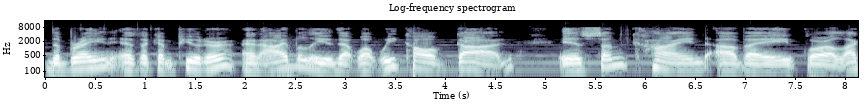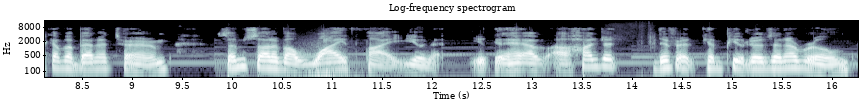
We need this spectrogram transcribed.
the brain is a computer, and I believe that what we call God is some kind of a, for a lack of a better term, some sort of a Wi-Fi unit. You can have a hundred different computers in a room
